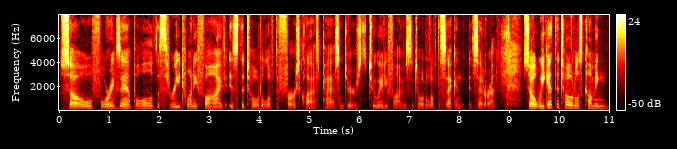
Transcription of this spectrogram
So, for example, the 325 is the total of the first class passengers, the 285 is the total of the second, etc. So we get the totals coming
